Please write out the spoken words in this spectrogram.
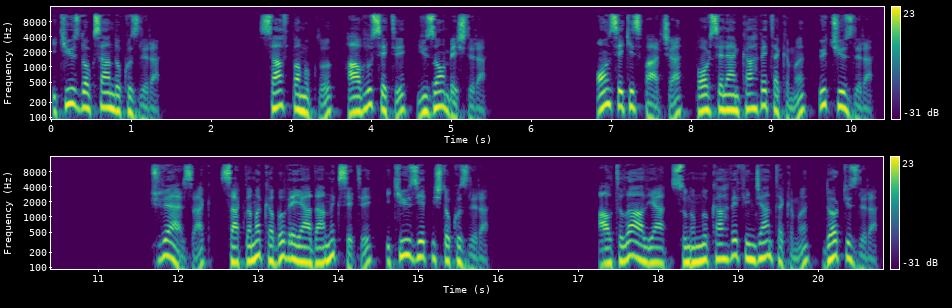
299 lira. Saf pamuklu, havlu seti, 115 lira. 18 parça, porselen kahve takımı, 300 lira. Jülü erzak, saklama kabı ve yağdanlık seti, 279 lira. Altılı alya, sunumlu kahve fincan takımı, 400 lira.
